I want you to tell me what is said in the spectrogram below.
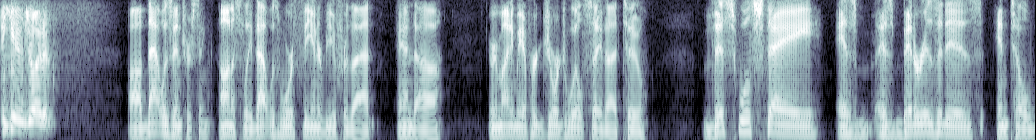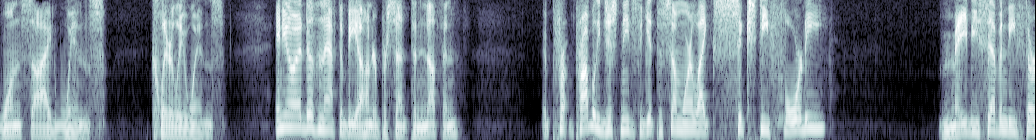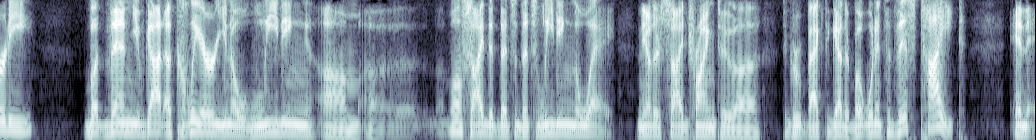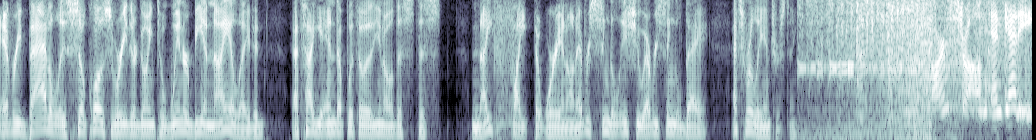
Thank you. Enjoyed it. Uh, that was interesting. Honestly, that was worth the interview for that. And uh, it reminded me, I've heard George Will say that too. This will stay as as bitter as it is until one side wins, clearly wins. And you know, it doesn't have to be 100% to nothing. It pr- probably just needs to get to somewhere like 60 40, maybe 70 30. But then you've got a clear, you know, leading, um, uh, well, side that, that's, that's leading the way and the other side trying to, uh, to group back together. But when it's this tight and every battle is so close, we're either going to win or be annihilated. That's how you end up with a, you know, this, this knife fight that we're in on every single issue every single day. That's really interesting. Armstrong and Getty.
